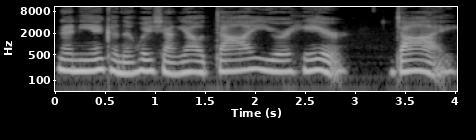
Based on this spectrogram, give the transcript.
那你也可能会想要 dye your hair，dye。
